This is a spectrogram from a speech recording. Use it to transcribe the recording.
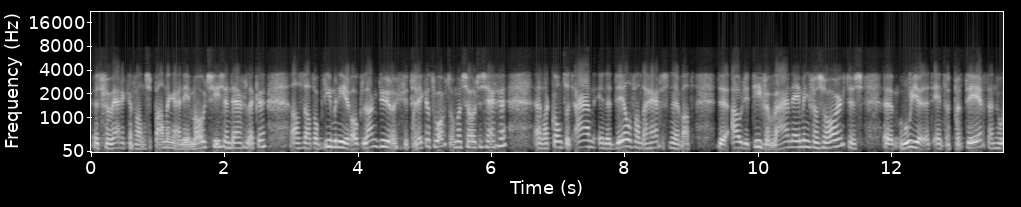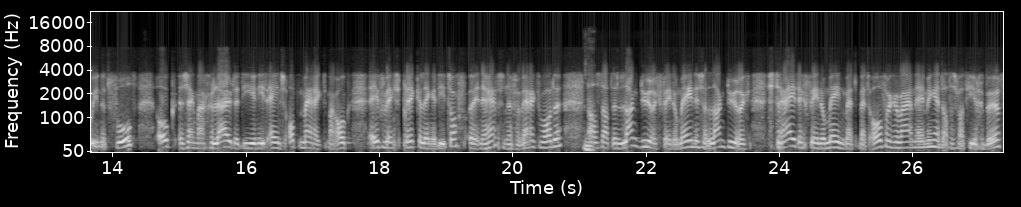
het verwerken van spanningen en emoties en dergelijke. Als dat op die manier ook langdurig getriggerd wordt, om het zo te zeggen, en dan komt het aan in het deel van de hersenen wat de auditieve waarneming verzorgt. Dus ehm, hoe je het interpreteert en hoe je het voelt. Ook eh, zeg maar geluiden die je niet eens opmerkt, maar ook evenwichtsprikkelingen die toch in de hersenen verwerkt worden. Als dat een langdurig fenomeen is, een langdurig strijdig fenomeen met, met overige waarnemingen, en dat is wat hier gebeurt,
